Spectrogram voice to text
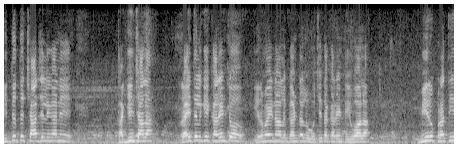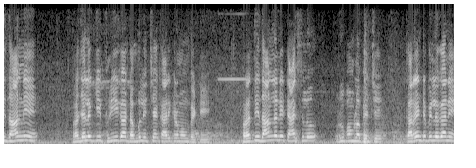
విద్యుత్ ఛార్జీలు కానీ తగ్గించాలా? రైతులకి కరెంటు ఇరవై నాలుగు గంటలు ఉచిత కరెంటు ఇవ్వాలా? మీరు ప్రతిదాన్ని ప్రజలకి ఫ్రీగా డబ్బులు ఇచ్చే కార్యక్రమం పెట్టి ప్రతి దానిలోని ట్యాక్సులు రూపంలో పెంచి కరెంటు బిల్లు కానీ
